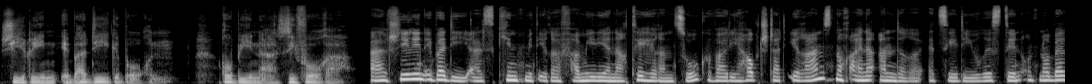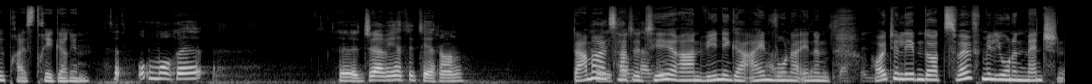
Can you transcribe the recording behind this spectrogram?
Shirin Ebadi geboren. Rubina Sifora. Als Shirin Ebadi als Kind mit ihrer Familie nach Teheran zog, war die Hauptstadt Irans noch eine andere, erzählt die Juristin und Nobelpreisträgerin. Damals hatte Teheran weniger Einwohnerinnen. Heute leben dort 12 Millionen Menschen.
